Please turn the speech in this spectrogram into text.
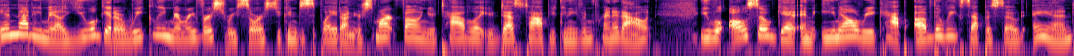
In that email, you will get a weekly memory verse resource. You can display it on your smartphone, your tablet, your desktop. You can even print it out. You will also get an email recap of the week's episode, and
